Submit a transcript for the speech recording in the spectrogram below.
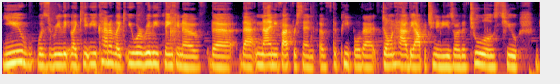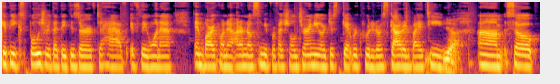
you was really like you, you kind of like you were really thinking of the that 95% of the people that don't have the opportunities or the tools to get the exposure that they deserve to have if they want to embark on a I don't know semi-professional journey or just get recruited or scouted by a team. Yeah. Um, so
